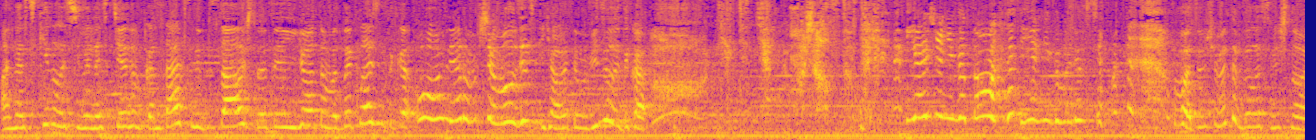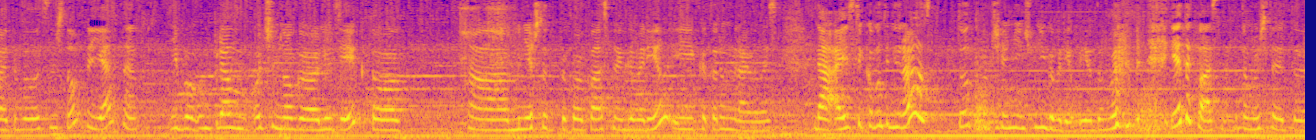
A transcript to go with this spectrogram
она скинула себе на стену ВКонтакте, написала, что это ее там одноклассница, такая, о, Лера вообще молодец. Я это увидела и такая, нет, нет, нет, пожалуйста, я еще не готова, я не говорю все. Вот, в общем, это было смешно, это было смешно, приятно, ибо прям очень много людей, кто а, мне что-то такое классное говорил и которым нравилось. Да, а если кому-то не нравилось, тот вообще мне ничего не говорил, я думаю. и это классно, потому что это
